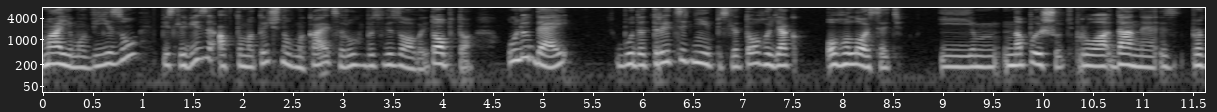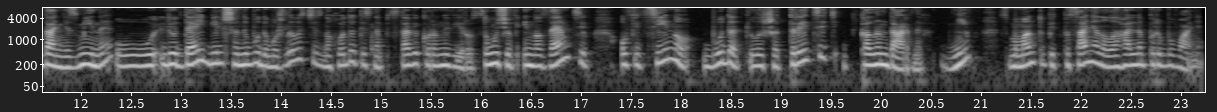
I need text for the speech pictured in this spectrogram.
маємо візу, після візи автоматично вмикається рух безвізовий. Тобто у людей буде 30 днів після того, як оголосять і напишуть про дані, про дані зміни, у людей більше не буде можливості знаходитись на підставі коронавірусу, тому що в іноземців офіційно буде лише 30 календарних днів з моменту підписання на легальне перебування.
